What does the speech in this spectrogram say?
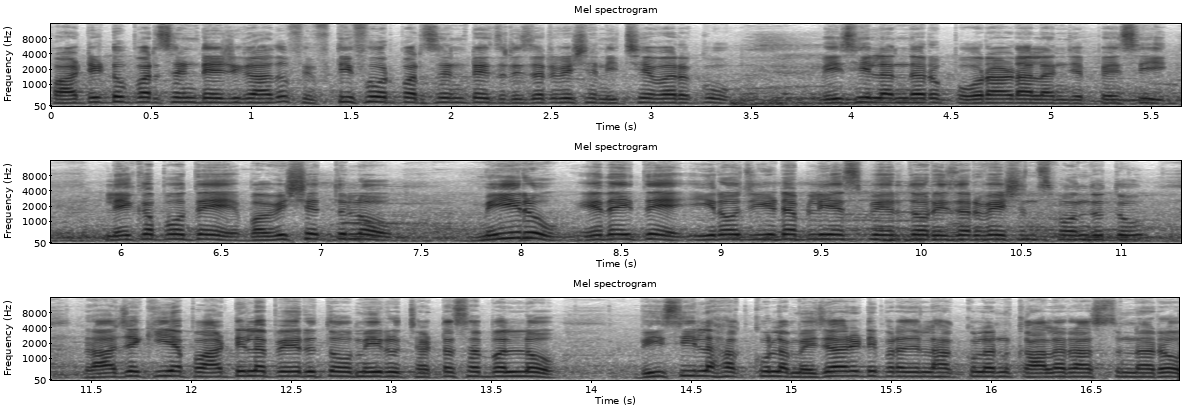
ఫార్టీ టూ పర్సెంటేజ్ కాదు ఫిఫ్టీ ఫోర్ పర్సెంటేజ్ రిజర్వేషన్ ఇచ్చే వరకు బీసీలందరూ పోరాడాలని చెప్పేసి లేకపోతే భవిష్యత్తులో మీరు ఏదైతే ఈరోజు ఈడబ్ల్యూఎస్ పేరుతో రిజర్వేషన్స్ పొందుతూ రాజకీయ పార్టీల పేరుతో మీరు చట్టసభల్లో బీసీల హక్కుల మెజారిటీ ప్రజల హక్కులను కాలరాస్తున్నారో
